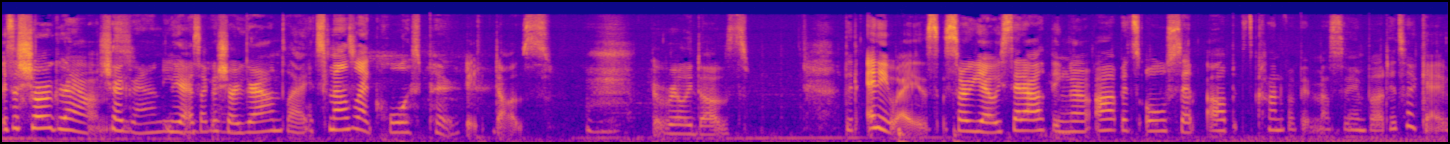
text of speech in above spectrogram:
It's a showground. showground. Yeah, it's like a showground. Like It smells like horse poo. it does. It really does. But anyways, so yeah, we set our thing up. It's all set up. It's kind of a bit messy, but it's okay.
